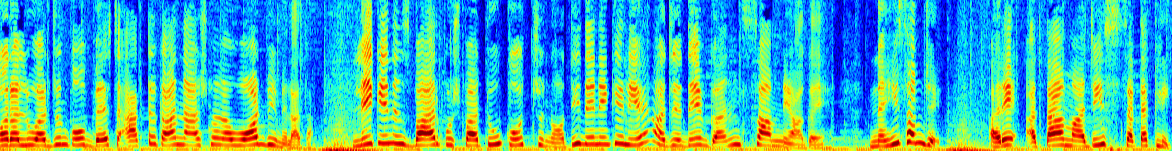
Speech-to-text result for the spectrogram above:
और अल्लू अर्जुन को बेस्ट एक्टर का नेशनल अवार्ड भी मिला था। लेकिन इस बार पुष्पा टू को चुनौती देने के लिए अजय देवगन सामने आ गए हैं। नहीं समझे? अरे, अता माजी सटकली।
